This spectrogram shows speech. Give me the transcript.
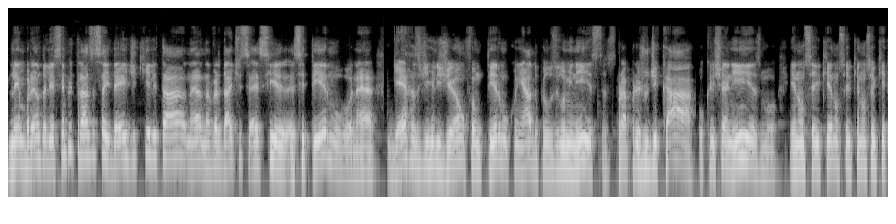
lembrando ali, sempre traz essa ideia de que ele tá, né, na verdade, esse, esse termo, né, guerras de religião foi um termo cunhado pelos iluministas para prejudicar o cristianismo e não sei o que, não sei o que, não sei o que.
